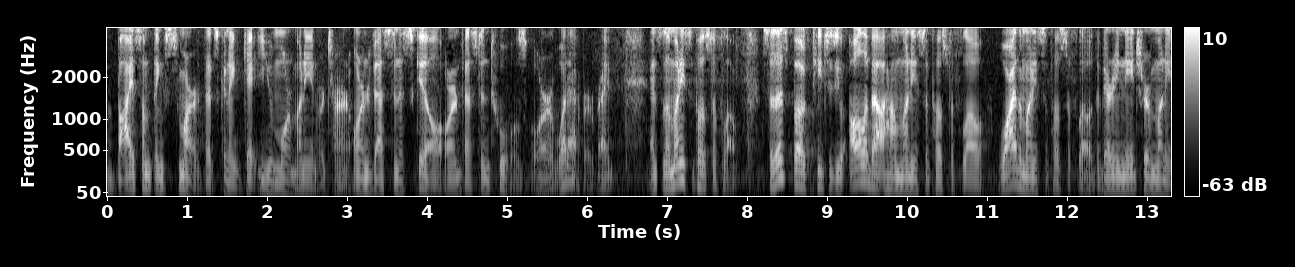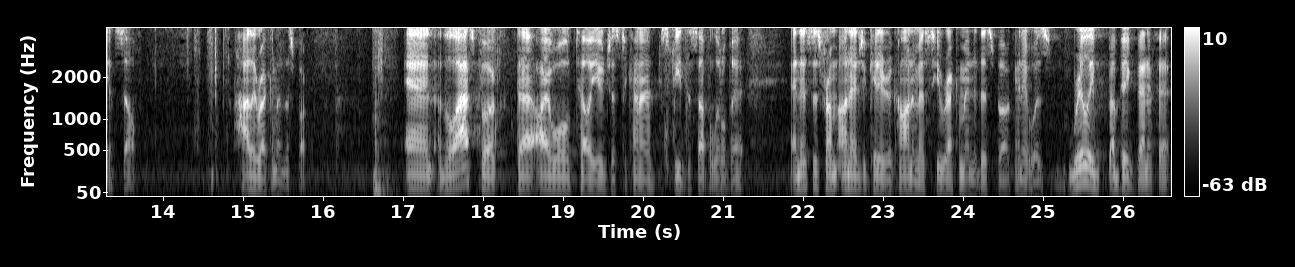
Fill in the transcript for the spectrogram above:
buy something smart that's going to get you more money in return, or invest in a skill, or invest in tools, or whatever, right? And so the money's supposed to flow. So this book teaches you all about how money is supposed to flow, why the money's supposed to flow, the very nature of money itself. Highly recommend this book. And the last book that I will tell you, just to kind of speed this up a little bit, and this is from Uneducated Economist. He recommended this book, and it was really a big benefit.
